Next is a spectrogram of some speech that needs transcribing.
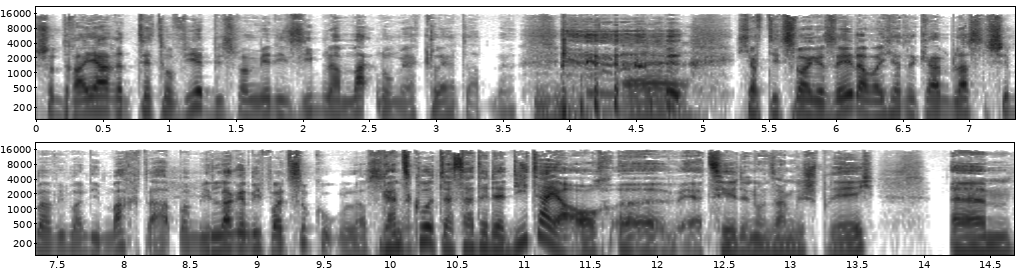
schon drei Jahre tätowiert, bis man mir die Siebener Magnum erklärt hat. Ne? äh, Ich habe die zwar gesehen, aber ich hatte keinen blassen Schimmer, wie man die macht. Da hat man mich lange nicht bei zugucken lassen. Ganz ne? kurz, das hatte der Dieter ja auch äh, erzählt in unserem Gespräch, ähm,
